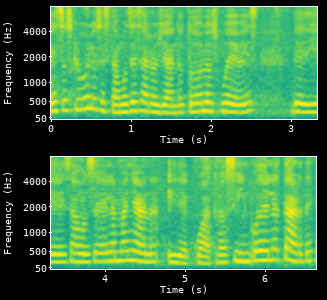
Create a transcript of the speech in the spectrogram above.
Estos clubes los estamos desarrollando todos los jueves de 10 a 11 de la mañana y de 4 a 5 de la tarde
